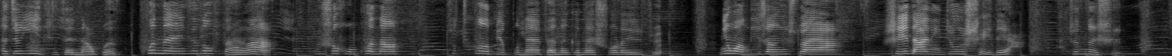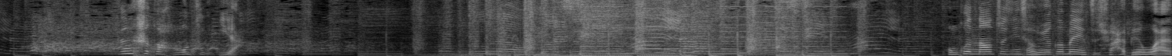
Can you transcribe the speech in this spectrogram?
他就一直在那问，问的人家都烦了。于是红坤呢，就特别不耐烦的跟他说了一句：“你往地上一摔啊，谁打你就是谁的呀！”真的是，真是个好主意啊！红坤呢，最近想约个妹子去海边玩，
